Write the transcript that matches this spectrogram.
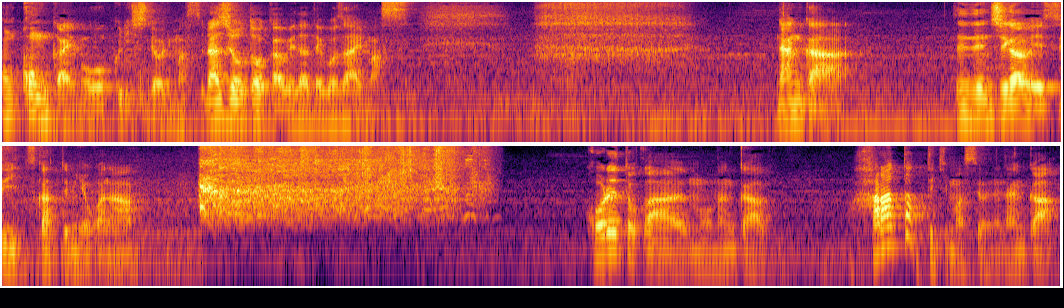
今回もお送りしております。ラジオトーカー上田でございます。なんか全然違う SE 使ってみようかな。これとかもうなんか腹立ってきますよね。なんか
